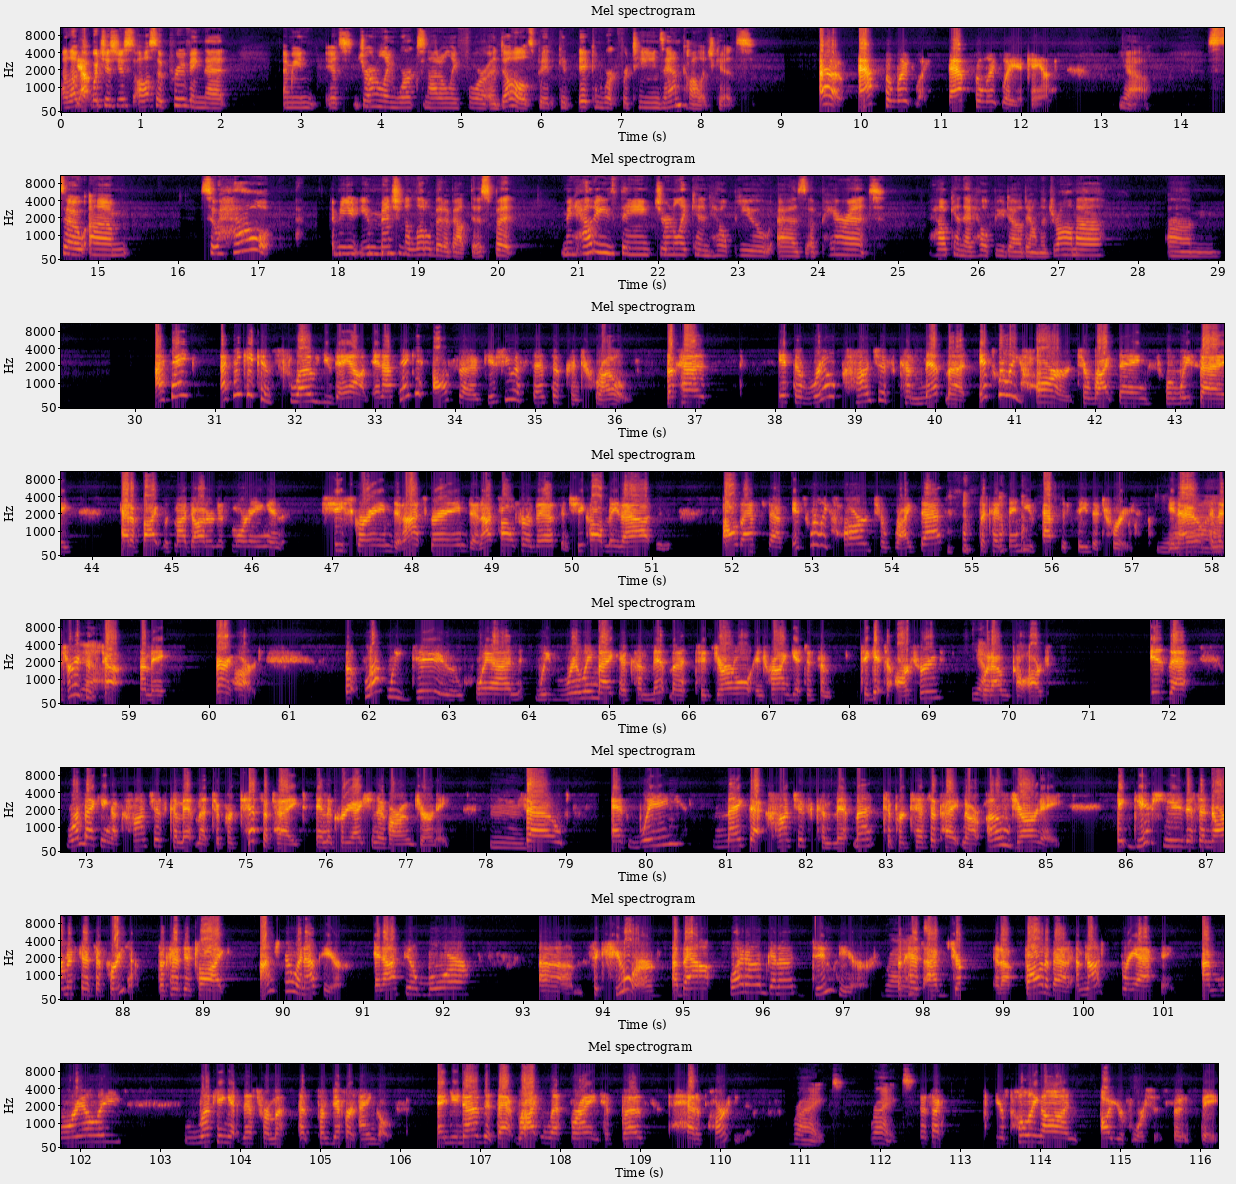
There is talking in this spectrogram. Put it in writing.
I love Yeah. it, which is just also proving that. I mean, it's journaling works not only for adults, but it can, it can work for teens and college kids. Oh, absolutely. Absolutely, it can. Yeah. So, um, so how? I mean, you, you mentioned a little bit about this, but I mean, how do you think journaling can help you as a parent? How can that help you dial down the drama? Um, I think I think it can slow you down, and I think it also gives you a sense of control because it's a real conscious commitment. It's really hard to write things when we say, "Had a fight with my daughter this morning, and she screamed, and I screamed, and I called her this, and she called me that, and all that stuff." It's really hard to write that because then you have to see the truth you know, and the truth yeah. is tough. I mean, very hard. But what we do when we really make a commitment to journal and try and get to some to get to our truth, yeah. what I would call our truth, is that we're making a conscious commitment to participate in the creation of our own journey. Mm, So, as we make that conscious commitment to participate in our own journey, it gives you this enormous sense of freedom because it's like, I'm showing up here and I feel more um, secure about what I'm going to do here right. because I've journaled and I've thought about it. I'm not reacting. I'm really looking at this from a, from different angles, and you know that that right and left brain have both had a part in this. right. Right. So it's like you're pulling on all your forces, so to speak,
